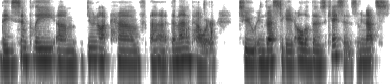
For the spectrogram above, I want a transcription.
they simply um, do not have uh, the manpower to investigate all of those cases. I mean, that's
